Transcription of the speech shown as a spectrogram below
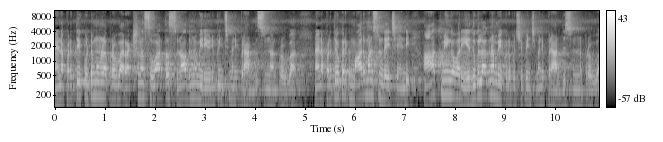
నాయన ప్రతి కుటుంబంలో ప్రభు రక్షణ సువార్త సునాదమును మీరు వినిపించమని ప్రార్థిస్తున్నాను ప్రభు. నాయన ప్రతి ఒక్కరికి మారు మనసును దయచేయండి. ఆత్మీయంగా వారు ఎదుగులాగిన మీ కృప చూపించమని ప్రార్థిస్తున్నాను ప్రభు.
